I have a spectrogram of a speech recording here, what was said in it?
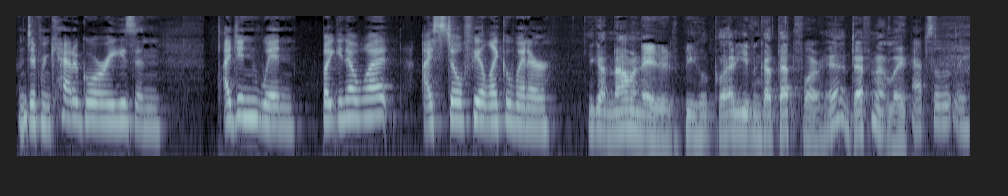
in different categories, and I didn't win, but you know what? I still feel like a winner. You got nominated. Be glad you even got that far. Yeah, definitely. Absolutely.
